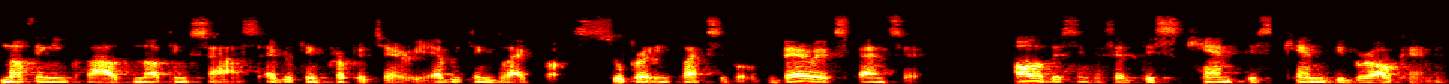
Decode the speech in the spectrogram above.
Nothing in cloud, nothing SaaS, everything proprietary, everything black box, super inflexible, very expensive. All of these things. I said, this can, this can be broken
